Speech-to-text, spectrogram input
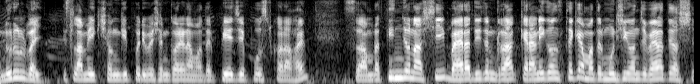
নুরুল ভাই ইসলামিক সংগীত পরিবেশন করেন আমাদের পেজে পোস্ট করা হয়। সো আমরা তিনজন আসছি ভাইরা দুইজন গ্রা- কেরানীগঞ্জ থেকে আমাদের মুন্সিগঞ্জে বেড়াতে আসছে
